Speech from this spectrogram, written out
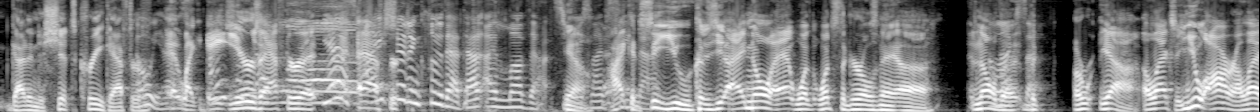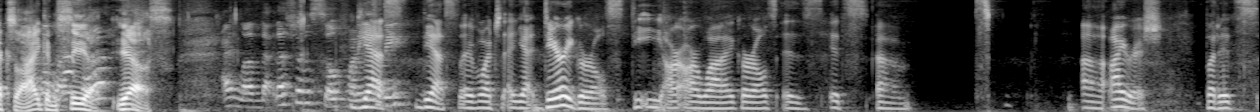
got into Schitt's Creek after Oh, yes. like eight should- years I after it. Yes, after, I should include that. That I love that series. I've I could that. see you because I know at what what's the girl's name? Uh, no, Alexa. the the uh, yeah Alexa. You are Alexa. I can see it. Yes. I love that. That show was so funny to Yes, me. yes, I've watched that. Yeah, Derry Girls, D E R R Y Girls is it's um, s- uh, Irish, but it's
